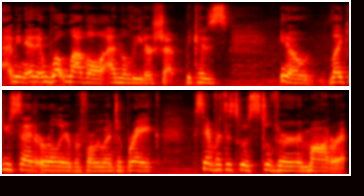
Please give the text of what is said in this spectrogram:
I mean, and at what level and the leadership? Because, you know, like you said earlier before we went to break, San Francisco is still very moderate.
